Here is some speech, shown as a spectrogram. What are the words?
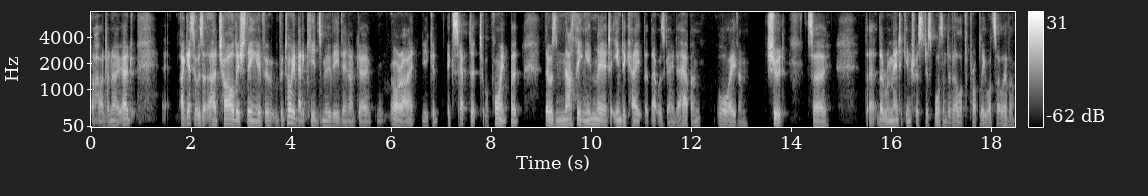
oh, I don't know. I'd- guess it was a, a childish thing. If, if we're talking about a kids' movie, then I'd go, all right, you could accept it to a point, but there was nothing in there to indicate that that was going to happen or even should. So the the romantic interest just wasn't developed properly whatsoever.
